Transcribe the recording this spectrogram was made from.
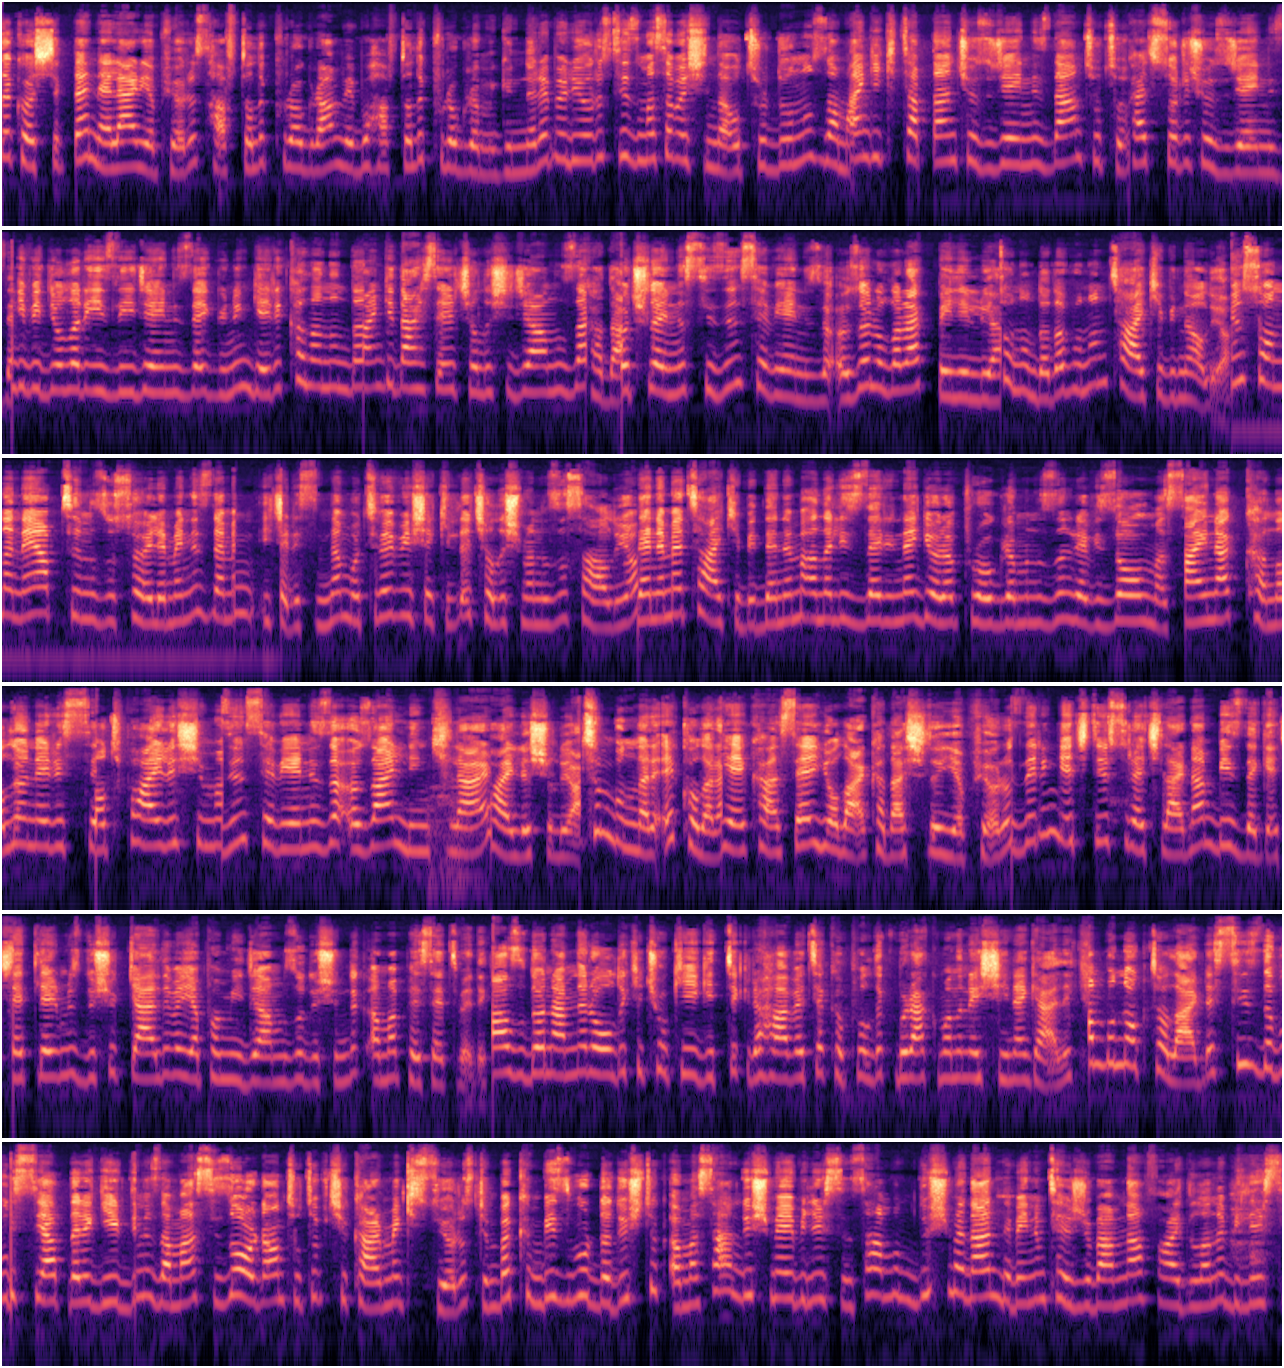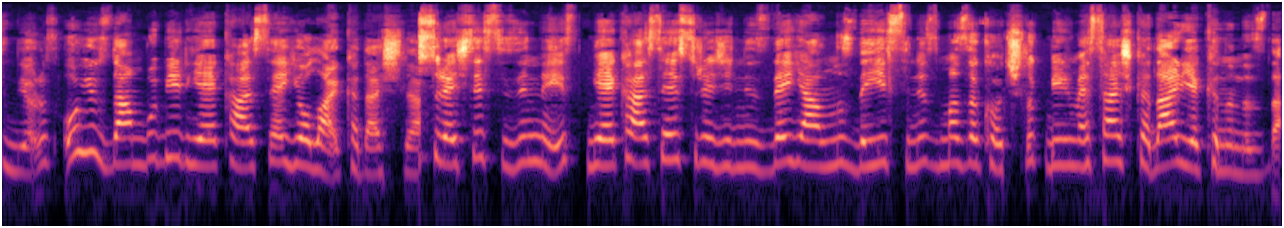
Masa Koçluk'ta neler yapıyoruz? Haftalık program ve bu haftalık programı günlere bölüyoruz. Siz masa başında oturduğunuz zaman hangi kitaptan çözeceğinizden tutun, kaç soru çözeceğinize, hangi videoları izleyeceğinize, günün geri kalanında hangi dersleri çalışacağınıza kadar koçlarınız sizin seviyenizi özel olarak belirliyor. Sonunda da bunun takibini alıyor. Gün sonunda ne yaptığınızı söylemeniz demenin içerisinde motive bir şekilde çalışmanızı sağlıyor. Deneme takibi, deneme analizlerine göre programınızın revize olması, kaynak, kanal önerisi, not paylaşımı, sizin seviyenize özel linkler paylaşılıyor. Tüm bunları ek olarak YKS yol arkadaşlığı yapıyoruz. Sizlerin geçtiği süreçlerden biz de geç. Netlerimiz düşük geldi ve yapamayacağımızı düşündük ama pes etmedik. Bazı dönemler oldu ki çok iyi gittik, rehavete kapıldık, bırakmanın eşiğine geldik. Ama bu noktalarda siz de bu hissiyatlara girdiğiniz zaman sizi oradan tutup çıkarmak istiyoruz. Şimdi bakın biz burada düştük ama sen düşmeyebilirsin. Sen bunu düşmeden de benim tecrübemden faydalanabilirsin diyoruz. O yüzden bu bir YKS yol arkadaşlar. Bu süreçte sizinleyiz. YKS sürecinizde yalnız değilsiniz. Maza koçluk bir mesaj kadar yakınınızda.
